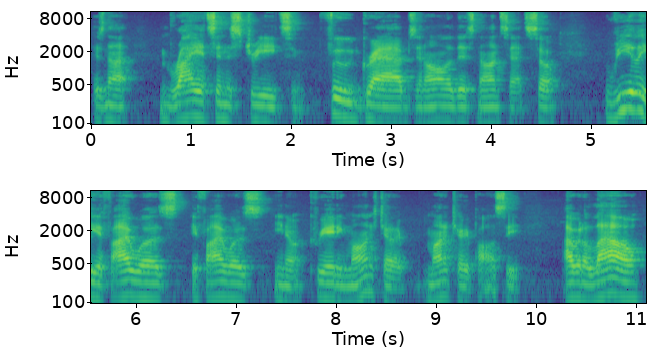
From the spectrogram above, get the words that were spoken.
there's not riots in the streets and food grabs and all of this nonsense. So really if I was if I was, you know, creating monetary monetary policy, I would allow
